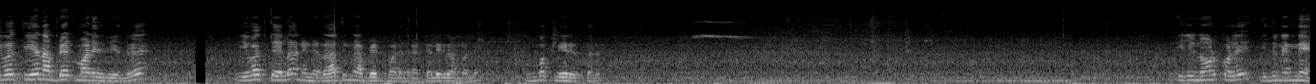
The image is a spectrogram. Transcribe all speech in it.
ಇವತ್ತು ಏನು ಅಪ್ಡೇಟ್ ಮಾಡಿದ್ವಿ ಅಂದರೆ ಇವತ್ತೆಲ್ಲ ನಿನ್ನೆ ರಾತ್ರಿನೇ ಅಪ್ಡೇಟ್ ಮಾಡಿದ್ದೆ ನಾನು ಟೆಲಿಗ್ರಾಮಲ್ಲಿ ತುಂಬ ಕ್ಲಿಯರ್ ಇರ್ತದೆ. ಇಲ್ಲಿ ನೋಡ್ಕೊಳ್ಳಿ, ಇದು ನಿನ್ನೆ.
